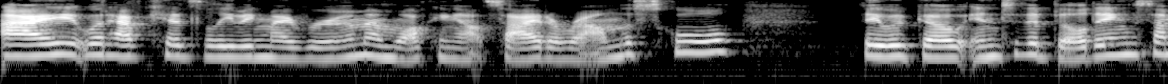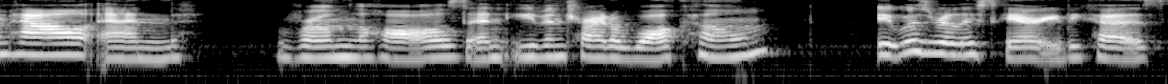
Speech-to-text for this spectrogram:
I would have kids leaving my room and walking outside around the school. They would go into the building somehow and roam the halls and even try to walk home it was really scary because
